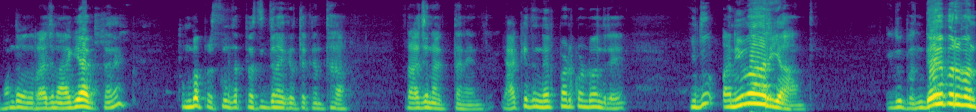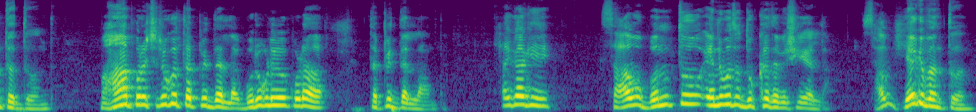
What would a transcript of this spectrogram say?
ಮುಂದೆ ಒಂದು ರಾಜನಾಗೇ ಆಗ್ತಾನೆ. ತುಂಬ ಪ್ರಸಿದ್ಧ ಪ್ರಸಿದ್ಧನಾಗಿರ್ತಕ್ಕಂಥ ರಾಜನಾಗ್ತಾನೆ ಅಂತ. ಯಾಕಿದನ್ನು ನೆನಪು ಮಾಡಿಕೊಂಡು ಅಂದರೆ, ಇದು ಅನಿವಾರ್ಯ ಅಂತ. ಇದು ಬಂದೇ ಬರುವಂಥದ್ದು ಅಂತ. ಮಹಾಪುರುಷರಿಗೂ ತಪ್ಪಿದ್ದಲ್ಲ, ಗುರುಗಳಿಗೂ ಕೂಡ ತಪ್ಪಿದ್ದಲ್ಲ ಅಂತ. ಹಾಗಾಗಿ ಸಾವು ಬಂತು ಎನ್ನುವುದು ದುಃಖದ ವಿಷಯ ಅಲ್ಲ. ಸಾವು ಹೇಗೆ ಬಂತು ಅಂತ?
